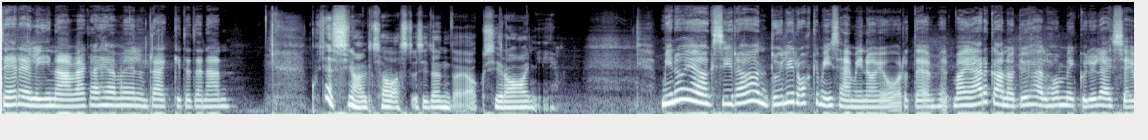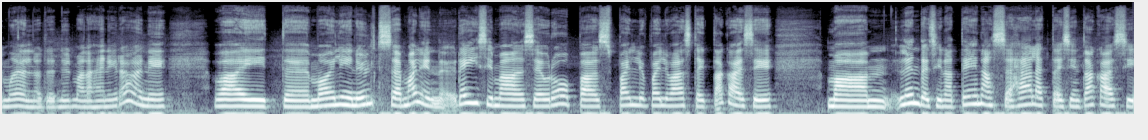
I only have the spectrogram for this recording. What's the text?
tere, Liina, väga hea meel on rääkida täna. kuidas sina üldse avastasid enda jaoks Iraani? Minu jaoks Iraan tuli rohkem ise minu juurde, et ma ei ärganud ühel hommikul üles ja ei mõelnud, et nüüd ma lähen Iraani, vaid eh, ma olin üldse, ma olin reisimas Euroopas palju-palju aastaid tagasi. Ma lendasin Ateenasse, hääletasin tagasi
